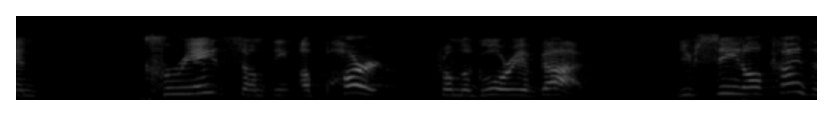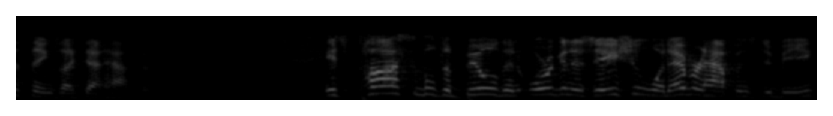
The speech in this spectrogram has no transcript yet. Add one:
and create something apart from the glory of God. You've seen all kinds of things like that happen. It's possible to build an organization, whatever it happens to be,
